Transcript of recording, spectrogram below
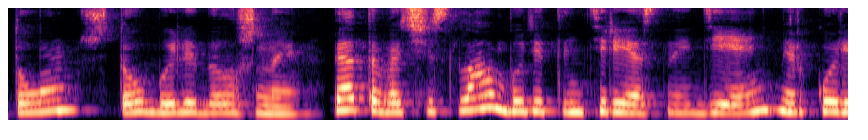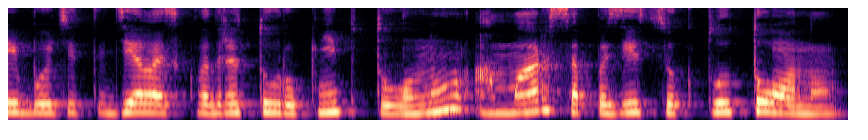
то, что были должны. 5 числа будет интересный день. Меркурий будет делать квадратуру к Нептуну, а Марс оппозицию к Плутону.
